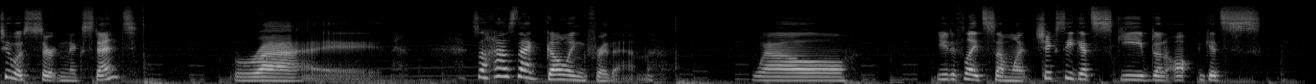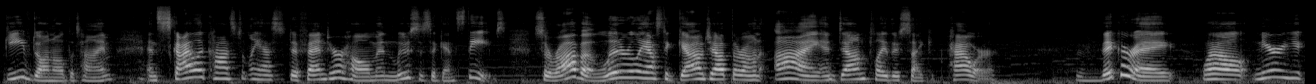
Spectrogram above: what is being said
to a certain extent. Right. So, how's that going for them? Well, you deflate somewhat. Chixie gets skeeved on all, gets skeeved on all the time, and Skylla constantly has to defend her home and lusus against thieves. Sarava literally has to gouge out their own eye and downplay their psychic power. Vikare, well, near you,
